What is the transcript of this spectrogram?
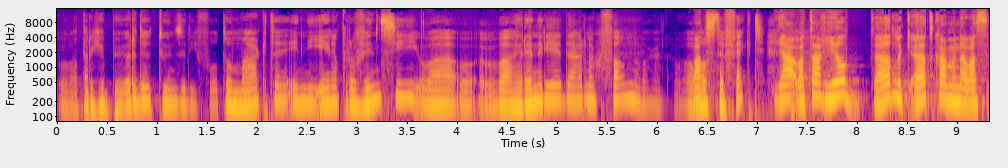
wat er gebeurde toen ze die foto maakten in die ene provincie, wat, wat herinner je daar nog van? Wat, wat, was het effect? Ja, wat daar heel duidelijk uitkwam, en dat was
